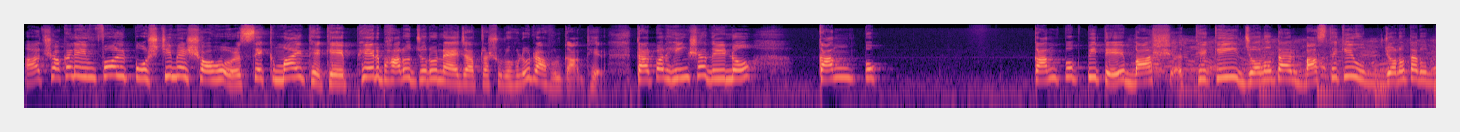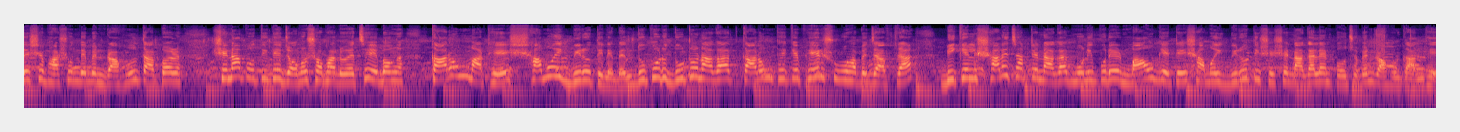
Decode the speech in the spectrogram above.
আজ সকালে ইম্ফল পশ্চিমের শহর সেকমাই থেকে ফের ভারত জোড়ো ন্যায় যাত্রা শুরু হলো রাহুল গান্ধীর। তারপর হিংসা দীর্ণ কাংপোক কাংপোকপিতে বাস থেকেই জনতার, বাস থেকেই জনতার উদ্দেশ্যে ভাষণ দেবেন রাহুল। তারপর সেনাপতিতে জনসভা রয়েছে এবং কারং মাঠে সাময়িক বিরতি নেবেন। দুপুর দুটো নাগাদ কারং থেকে ফের শুরু হবে যাত্রা। বিকেল সাড়ে চারটে নাগাদ মণিপুরের মাও গেটে সাময়িক বিরতি শেষে নাগাল্যান্ড পৌঁছবেন রাহুল গান্ধী।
